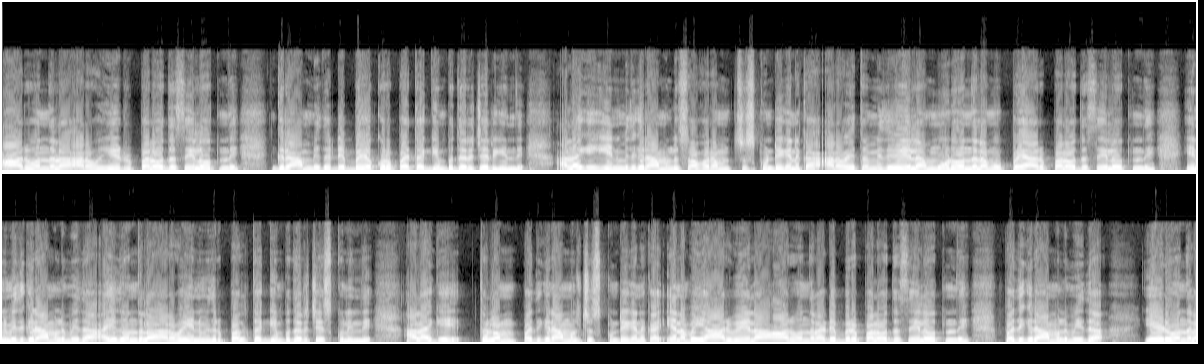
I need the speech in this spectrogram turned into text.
ఆరు వందల అరవై ఏడు రూపాయల వద్ద సేల్ అవుతుంది. గ్రామ్ మీద డెబ్బై ఒక్క రూపాయి తగ్గింపు ధర జరిగింది. అలాగే ఎనిమిది గ్రాములు సవరం చూసుకుంటే కనుక అరవై తొమ్మిది వేల మూడు వందల ముప్పై ఆరు రూపాయల వద్ద సేల్ అవుతుంది. ఎనిమిది గ్రాముల మీద ఐదు వందల అరవై ఎనిమిది రూపాయలు తగ్గింపు ధర చేసుకునింది. అలాగే తులం పది గ్రాములు చూసుకుంటే కనుక ఎనభై ఆరు వేల ఆరు వందల డెబ్బై రూపాయల వద్ద సేల్ అవుతుంది. పది గ్రాముల మీద ఏడు వందల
